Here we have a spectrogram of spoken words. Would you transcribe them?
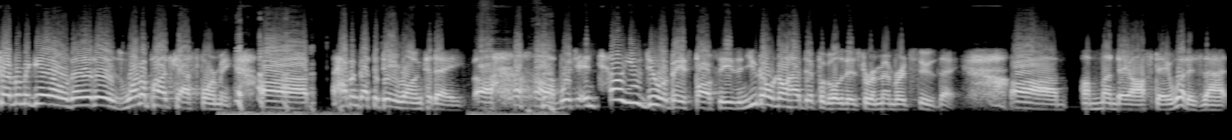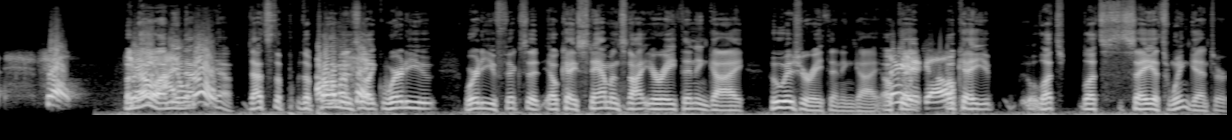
Trevor Megill, there it is. Won a podcast for me. Uh, haven't got the day wrong today. Uh, which until you do a baseball season, you don't know how difficult it is to remember it's Tuesday. Um, a Monday off day. What is that? So, but Jay, no, I mean, I that, yeah, that's the the problem is like where do you where do you fix it? Okay, Stammen's not your eighth inning guy. Who is your eighth inning guy? Okay, there you go. Okay, you, let's let's say it's Wingenter.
